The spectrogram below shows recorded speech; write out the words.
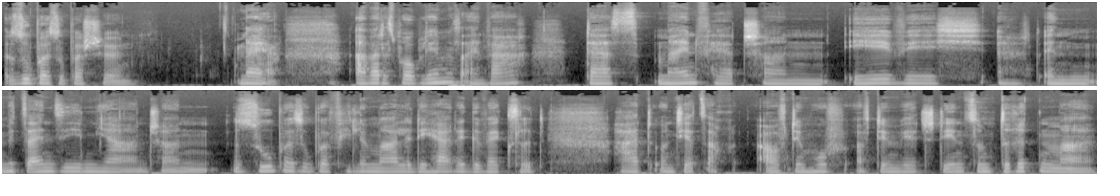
super, super schön. Naja, aber das Problem ist einfach, dass mein Pferd schon ewig, äh, in, mit seinen sieben Jahren schon super, super viele Male die Herde gewechselt hat und jetzt auch auf dem Hof, auf dem wir jetzt stehen, zum dritten Mal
